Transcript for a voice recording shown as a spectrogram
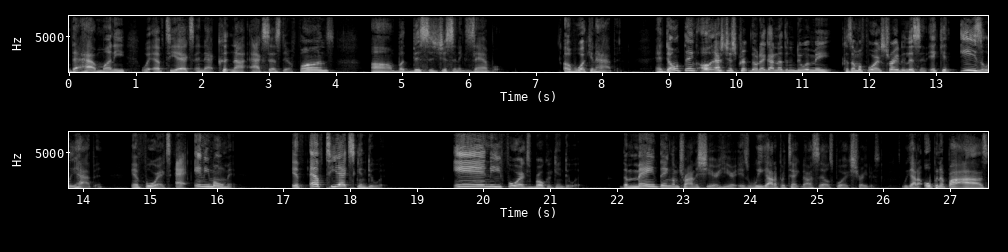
that have money with FTX and that could not access their funds. Um, but this is just an example of what can happen. And don't think, oh, that's just crypto. That got nothing to do with me because I'm a Forex trader. Listen, it can easily happen in Forex at any moment. If FTX can do it, any Forex broker can do it. The main thing I'm trying to share here is we got to protect ourselves, Forex traders. We got to open up our eyes.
